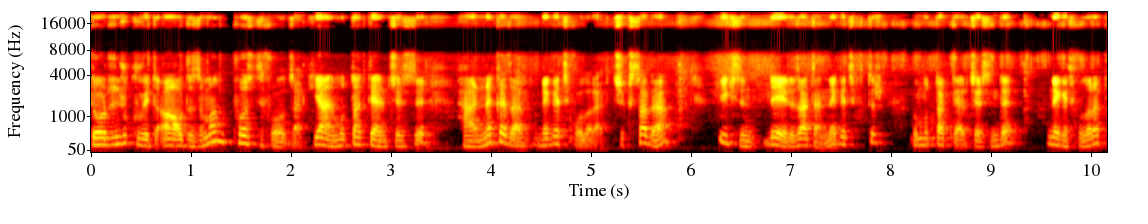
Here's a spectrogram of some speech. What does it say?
dördüncü kuvveti aldığı zaman pozitif olacak. Yani mutlak değerin içerisi her ne kadar negatif olarak çıksa da x'in değeri zaten negatiftir. Bu mutlak değer içerisinde negatif olarak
